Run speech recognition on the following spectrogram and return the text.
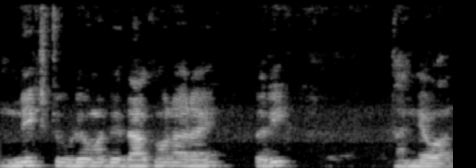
नेक्स्ट व्हिडिओमध्ये दाखवणार आहे. तरी धन्यवाद.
